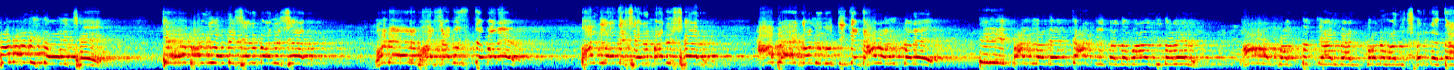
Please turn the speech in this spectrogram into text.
প্রমাণিত হয়েছে কে বাংলাদেশের মানুষের মনের ভাষা বুঝতে পারে বাংলাদেশের মানুষের আবেগ অনুভূতিকে ধারণ করে তিনি বাংলাদেশ জাতীয়তাবাদী দলের ভারপ্রাপ্ত চেয়ারম্যান কোন মানুষের নেতা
